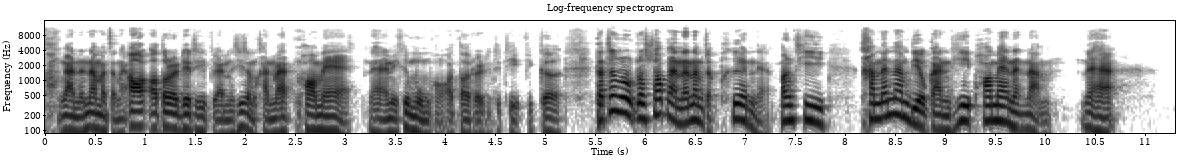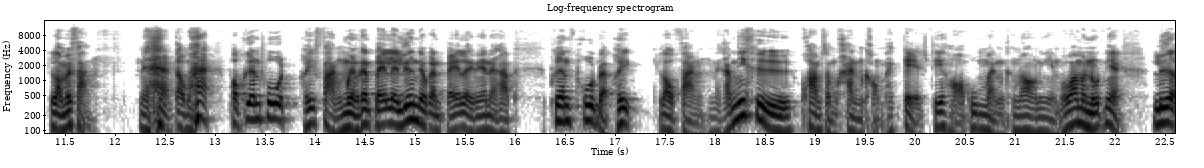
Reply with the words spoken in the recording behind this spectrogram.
ของการแนะนำมาจากไหนออ authoritative อันที่สำคัญมากพ่อแม่นะฮะอันนี้คือมุมของ authoritative figure แต่ถ้าเราชอบการแนะนำจากเพื่อนเนี่ย บางทีคำแนะนำเดียวกันที่พ่อแม่แนะนำนะฮะ เราไม่ฟังนะฮะแต่ว่าพอเพื่อนพูดเฮ้ยฟังเหมือนกันเป๊ะเลยเรื่องเดียวกันเป๊ะเลยเนี่ยนะครับ เพื่อนพูดแบบเฮ้ยเราฟังนะครับ นี่คือความสำคัญของแพ็กเกจที่ห่อหุ้มมันข้างนอกนี่เองเพราะว่ามนุษย์เนี่ยเลือก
